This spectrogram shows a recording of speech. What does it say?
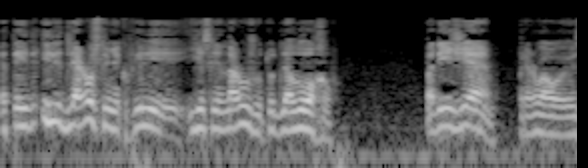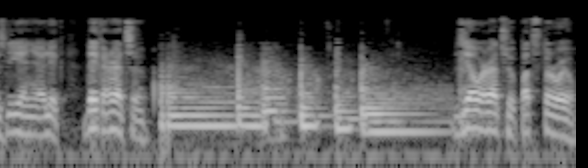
это или для родственников, или, если наружу, то для лохов. Подъезжаем, прервал его излияние Олег. Дай-ка рацию. Взял рацию, подстроил.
